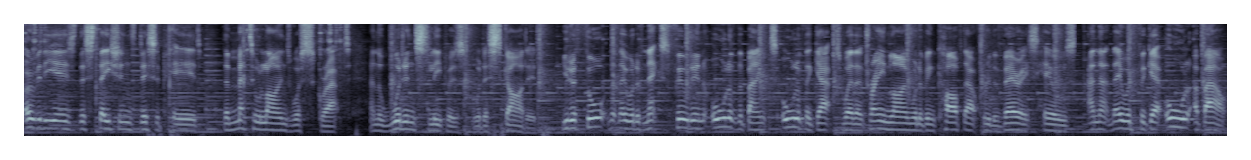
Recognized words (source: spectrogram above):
Over the years, the stations disappeared, the metal lines were scrapped, and the wooden sleepers were discarded. You'd have thought that they would have next filled in all of the banks, all of the gaps where the train line would have been carved out through the various hills, and that they would forget all about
